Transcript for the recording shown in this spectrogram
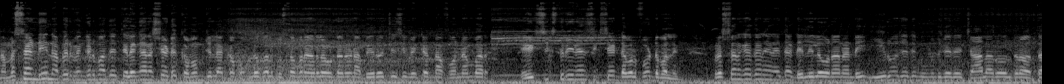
నమస్తే అండి నా పేరు వెంకటమాదే తెలంగాణ స్టేట్ ఖమ్మం జిల్లా ఖమ్మం లోకల్ ముస్తఫనగర్లో ఉంటాను. నా పేరు వచ్చేసి వెంకట్ నా phone number eight six three nine six eight double four double nine. ప్రస్తుతానికి అయితే నేనైతే ఢిల్లీలో ఉన్నానండి. ఈ రోజు అయితే మీ ముందుకైతే చాలా రోజుల తర్వాత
